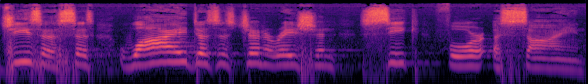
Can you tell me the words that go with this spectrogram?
Jesus says, Why does this generation seek for a sign?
